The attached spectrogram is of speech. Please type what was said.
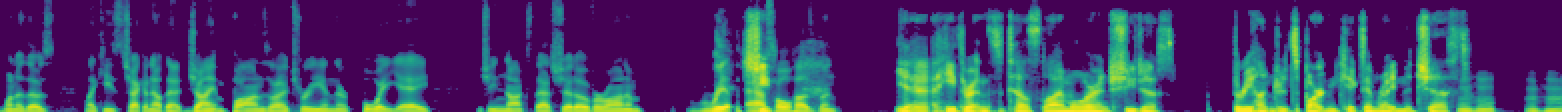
one of those like he's checking out that giant bonsai tree in their foyer she knocks that shit over on him. Rip She- asshole husband. Yeah, he threatens to tell Sly Moore, and she just 300 Spartan kicks him right in the chest. mm-hmm mm-hmm.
